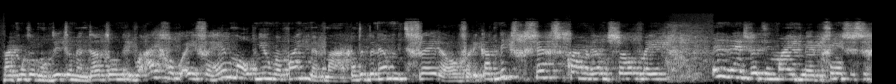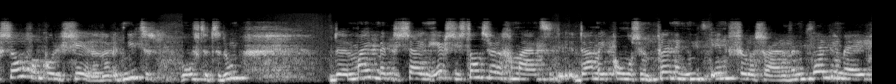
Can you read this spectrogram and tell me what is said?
maar ik moet ook nog dit doen en dat doen. Ik wil eigenlijk ook even helemaal opnieuw mijn mindmap maken, want ik ben helemaal niet tevreden over. Ik had niks gezegd, ze kwamen er helemaal zelf mee. En ineens werd in mindmap, gingen ze zichzelf al corrigeren, dat ik het niet hoefde te doen de mindmap die zij in eerste instantie werden gemaakt, daarmee konden ze hun planning niet invullen, ze waren er niet happy mee.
